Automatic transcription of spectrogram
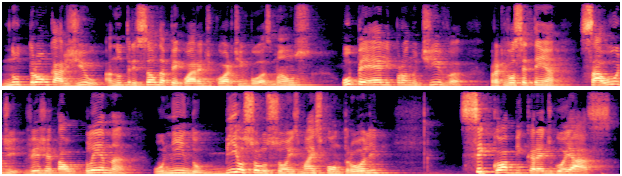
Nutron Cargil, a nutrição da pecuária de corte em boas mãos, UPL Pronutiva, para que você tenha saúde vegetal plena, unindo biosoluções mais controle, Cicobi Cred Goiás,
